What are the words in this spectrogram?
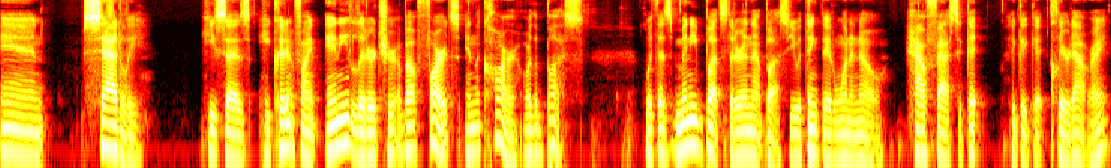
And sadly, he says he couldn't find any literature about farts in the car or the bus. With as many butts that are in that bus, you would think they'd want to know how fast it get it could get cleared out, right?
